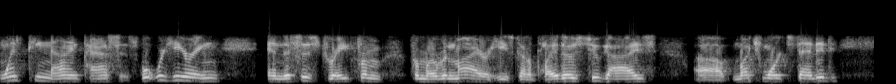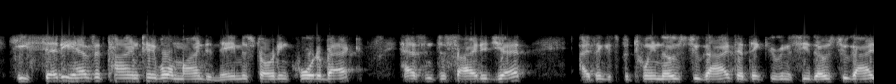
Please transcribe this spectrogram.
29 passes. What we're hearing, and this is straight from, from Urban Meyer, he's going to play those two guys uh, much more extended. He said he has a timetable in mind to name his starting quarterback. Hasn't decided yet. I think it's between those two guys. I think you're going to see those two guys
